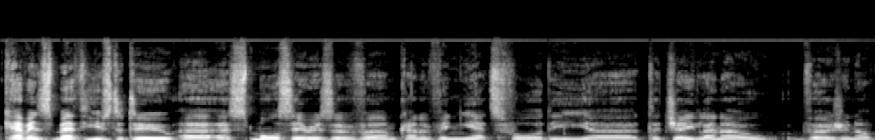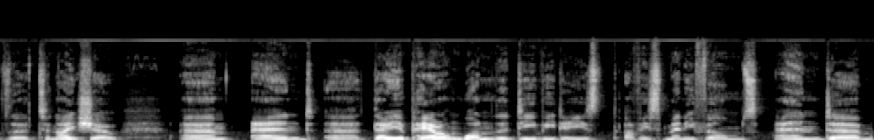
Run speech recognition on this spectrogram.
Kevin Smith used to do uh, a small series of um, kind of vignettes for the uh, the Jay Leno version of the Tonight Show, um, and uh, they appear on one of the DVDs of his many films, and um,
